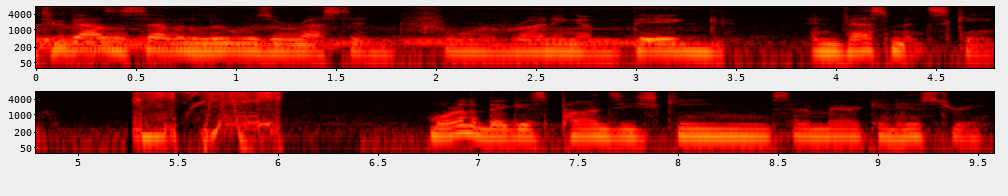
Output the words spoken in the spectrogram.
In 2007, Lou was arrested for running a big investment scheme. One of the biggest Ponzi schemes in American history.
